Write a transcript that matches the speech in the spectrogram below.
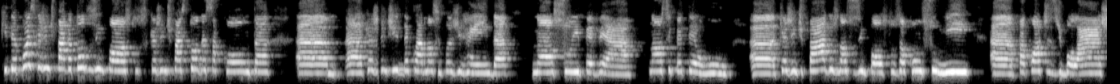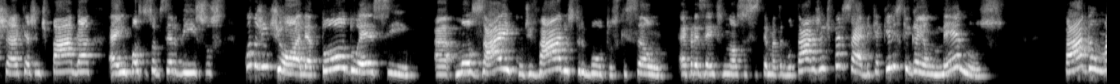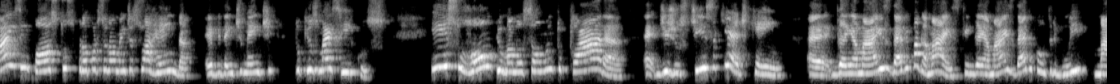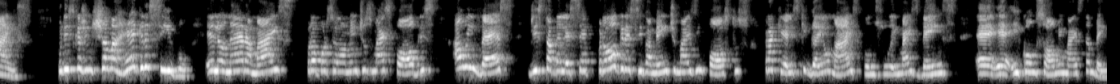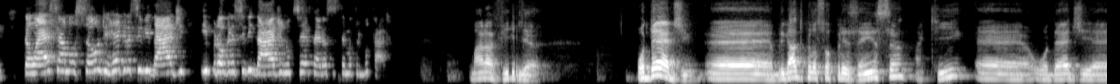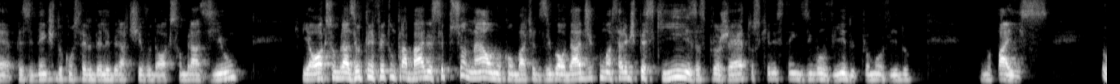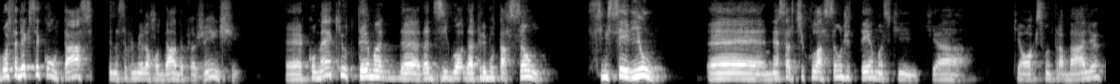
que depois que a gente paga todos os impostos, que a gente faz toda essa conta, uh, uh, que a gente declara nosso imposto de renda, nosso IPVA, nosso IPTU, ah, que a gente paga os nossos impostos ao consumir pacotes de bolacha, que a gente paga uh, imposto sobre serviços. Quando a gente olha todo esse uh, mosaico de vários tributos que são é, presentes no nosso sistema tributário, a gente percebe que aqueles que ganham menos pagam mais impostos proporcionalmente à sua renda, evidentemente, do que os mais ricos. E isso rompe uma noção muito clara é, de justiça, que é de quem é, ganha mais deve pagar mais, quem ganha mais deve contribuir mais. Por isso que a gente chama regressivo. Ele onera mais proporcionalmente os mais pobres, ao invés de estabelecer progressivamente mais impostos para aqueles que ganham mais, possuem mais bens é, é, e consomem mais também. Então, essa é a noção de regressividade e progressividade no que se refere ao sistema tributário. Maravilha. Oded, é, obrigado pela sua presença aqui. É, o Oded é presidente do Conselho Deliberativo da Oxfam Brasil. E a Oxfam Brasil tem feito um trabalho excepcional no combate à desigualdade com uma série de pesquisas, projetos que eles têm desenvolvido e promovido no país. Eu gostaria que você contasse nessa primeira rodada para a gente é, como é que o tema da, da, da tributação se inseriu é, nessa articulação de temas que, que, a, que a Oxfam trabalha,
